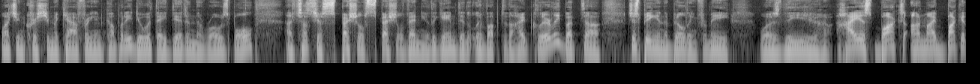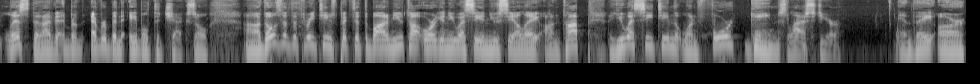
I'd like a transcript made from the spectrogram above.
watching Christian McCaffrey and company do what they did in the Rose Bowl. Uh, such a special, special venue. The game didn't live up to the hype clearly, but uh, just being in the building for me was the highest box on my bucket list that I've ever, ever been able to check. So, uh, those are the three teams picked at the bottom Utah, Oregon, USC, and UCLA on top. A USC team that won four games last year. And they are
